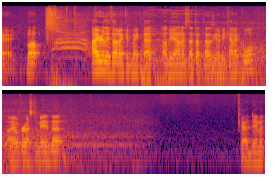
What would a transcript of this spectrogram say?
Alright. Well, I really thought I could make that. I'll be honest. I thought that was going to be kind of cool. I overestimated that. God damn it.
